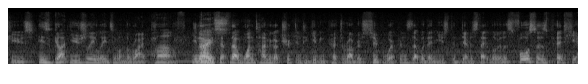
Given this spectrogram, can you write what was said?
cues, his gut usually leads him on the right path. You know, Nice. Except for that one time he got tricked into giving Perturabo super weapons that were then used to devastate loyalist forces, but yeah,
